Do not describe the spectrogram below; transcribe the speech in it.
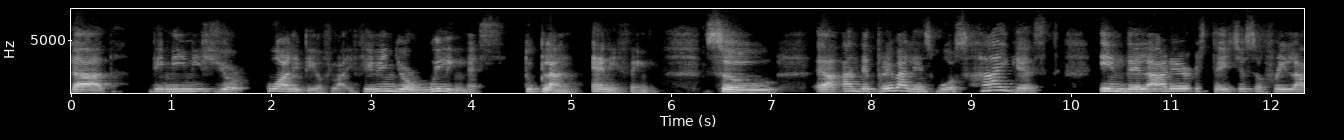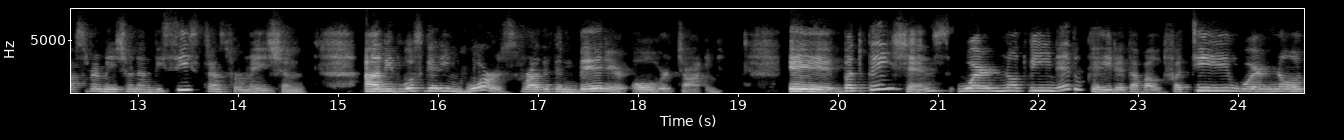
that diminish your quality of life, even your willingness to plan anything. So, uh, and the prevalence was highest in the latter stages of relapse remission and disease transformation. And it was getting worse rather than better over time. Uh, but patients were not being educated about fatigue, were not,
